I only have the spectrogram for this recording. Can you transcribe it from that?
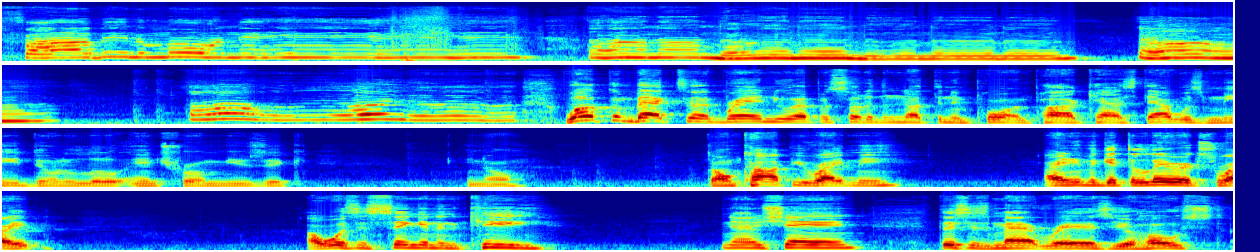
five in the morning. Ah, na, na, na, na, na, na, ah. Oh, yeah, yeah. Welcome back to a brand new episode of the Nothing Important podcast. That was me doing a little intro music. You know, don't copyright me. I didn't even get the lyrics right. I wasn't singing in the key. You know what I'm saying? This is Matt Reyes, your host.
